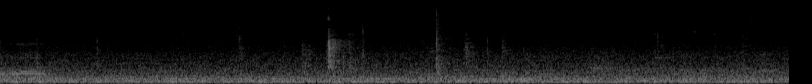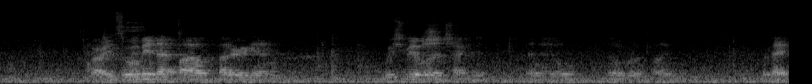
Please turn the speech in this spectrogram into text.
Uh, All right, so we made that file better again. We should be able to check it, and it'll, it'll run fine. Okay.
